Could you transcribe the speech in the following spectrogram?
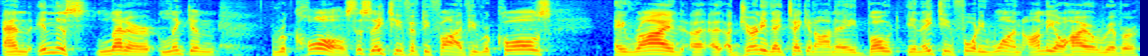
and in this letter, Lincoln recalls, this is 1855, he recalls a ride, a, a, journey they'd taken on a boat in 1841 on the Ohio River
